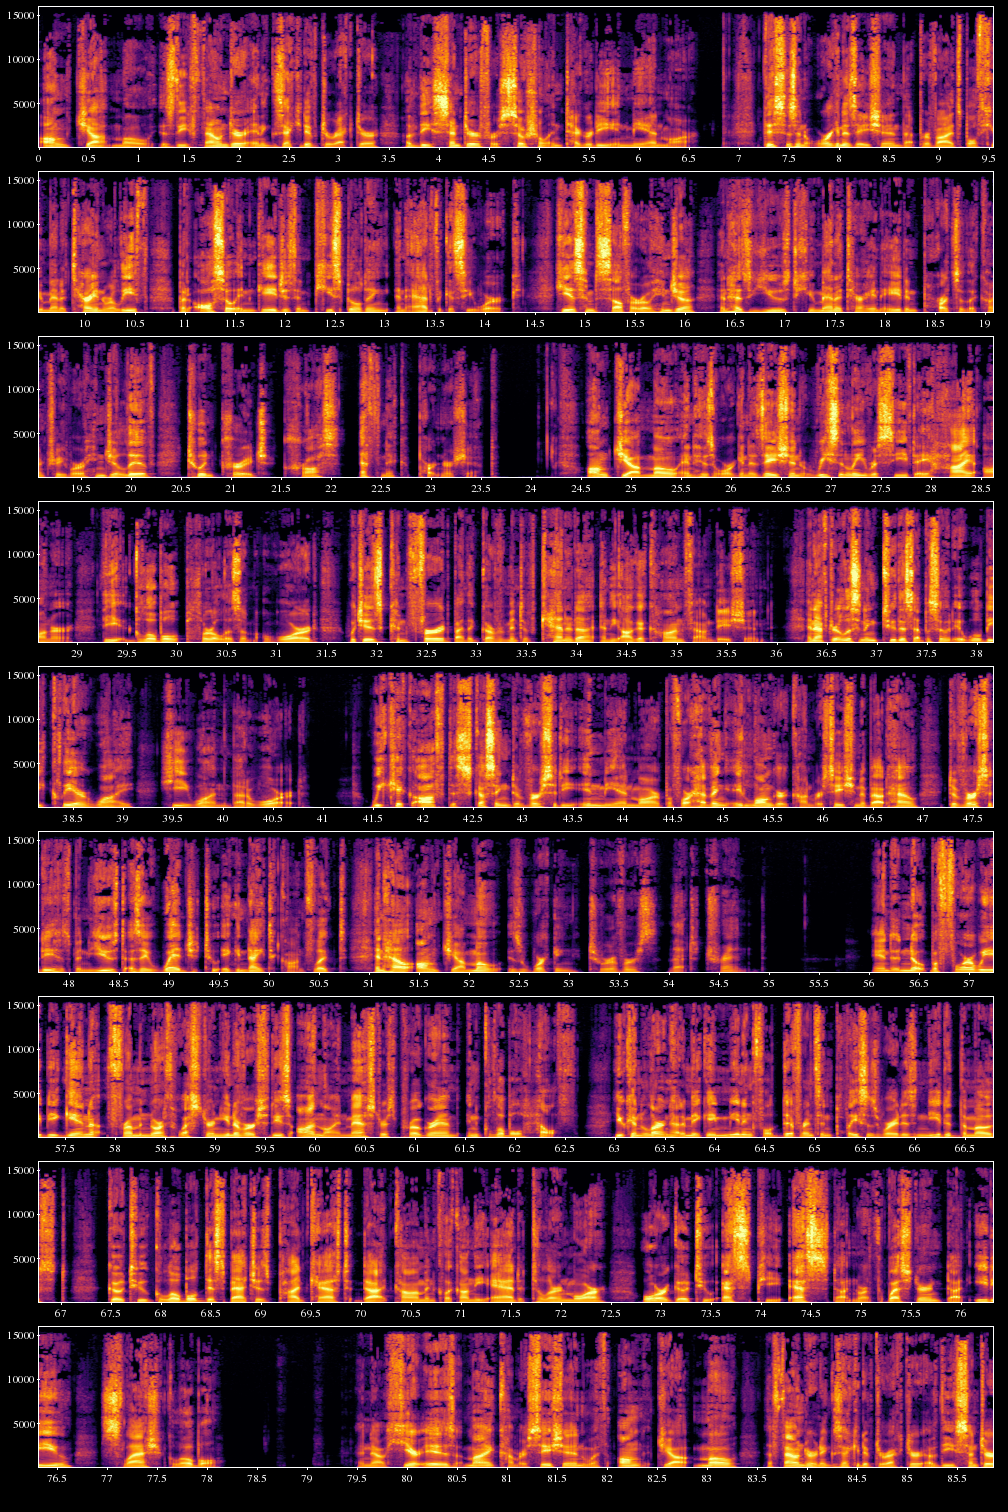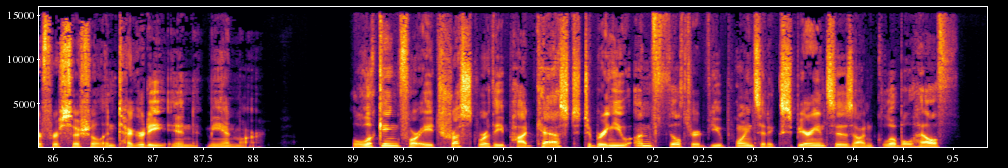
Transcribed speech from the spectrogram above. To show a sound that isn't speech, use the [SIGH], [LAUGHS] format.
Aung Kyaw Moe is the founder and executive director of the Center for Social Integrity in Myanmar. This is an organization that provides both humanitarian relief, but also engages in peace building and advocacy work. He is himself a Rohingya and has used humanitarian aid in parts of the country where Rohingya live to encourage cross ethnic partnership. Aung Kyaw Moe and his organization recently received a high honor, the Global Pluralism Award, which is conferred by the Government of Canada and the Aga Khan Foundation. And after listening to this episode, it will be clear why he won that award. We kick off discussing diversity in Myanmar before having a longer conversation about how diversity has been used as a wedge to ignite conflict and how Kyaw Moe is working to reverse that trend. And a note before we begin from Northwestern University's online master's program in global health. You can learn how to make a meaningful difference in places where it is needed the most go to globaldispatchespodcast.com and click on the ad to learn more, or go to sps.northwestern.edu slash global. And now here is my conversation with Aung Kyaw Moe, the founder and executive director of the Center for Social Integrity in Myanmar. Looking for a trustworthy podcast to bring you unfiltered viewpoints and experiences on global health?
